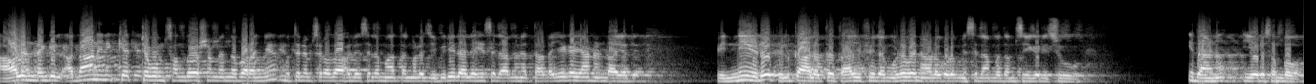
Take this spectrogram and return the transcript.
ആളുണ്ടെങ്കിൽ അതാണ് എനിക്ക് ഏറ്റവും സന്തോഷം എന്ന് പറഞ്ഞ് മുത്തനബ് സലാഹു അലൈഹി സ്വലമ തങ്ങൾ ജിബിരിൽ അലഹി ഇസ്ലാമിനെ തടയുകയാണ് ഉണ്ടായത്. പിന്നീട് പിൽക്കാലത്ത് തായിഫിലെ മുഴുവൻ ആളുകളും ഇസ്ലാം മതം സ്വീകരിച്ചു. ഇതാണ് ഈ ഒരു സംഭവം.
